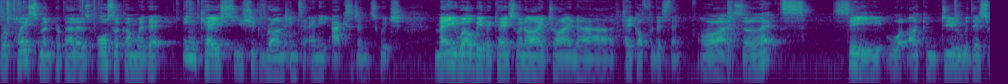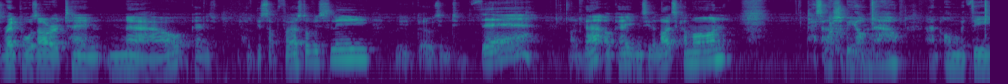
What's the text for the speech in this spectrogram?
replacement propellers also come with it in case you should run into any accidents, which may well be the case when I try and uh, take off with this thing. All right, so let's see what I can do with this Redpawz RO10 now. Okay, let's hook this up first, obviously. It goes into there, like that. Okay, you can see the lights come on. So that should be on now. And on with the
